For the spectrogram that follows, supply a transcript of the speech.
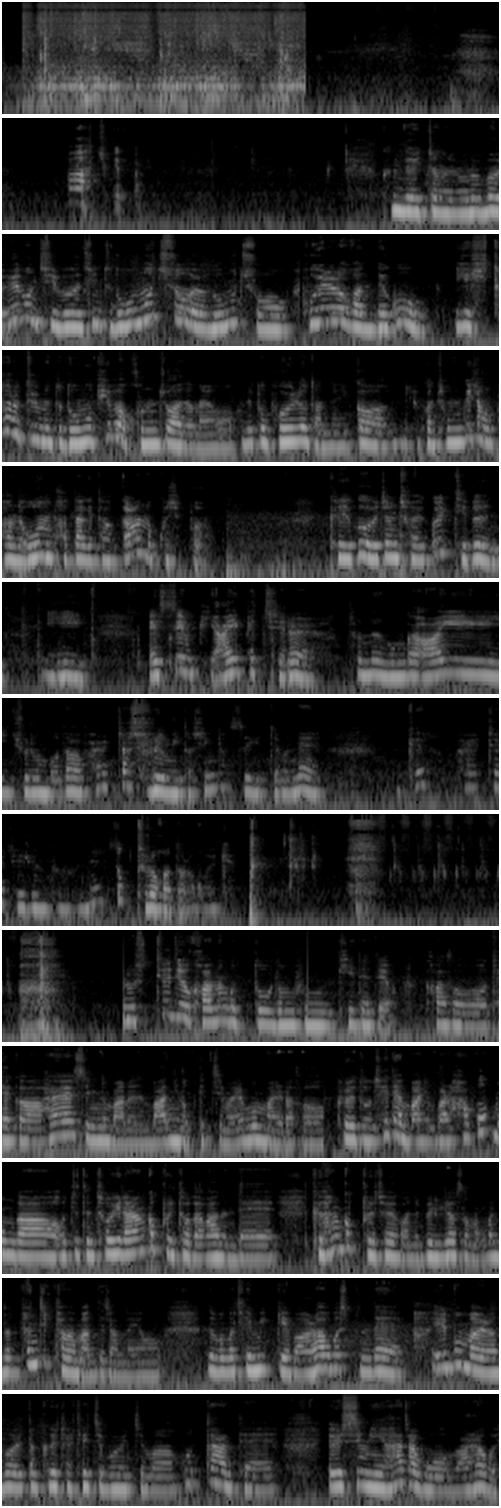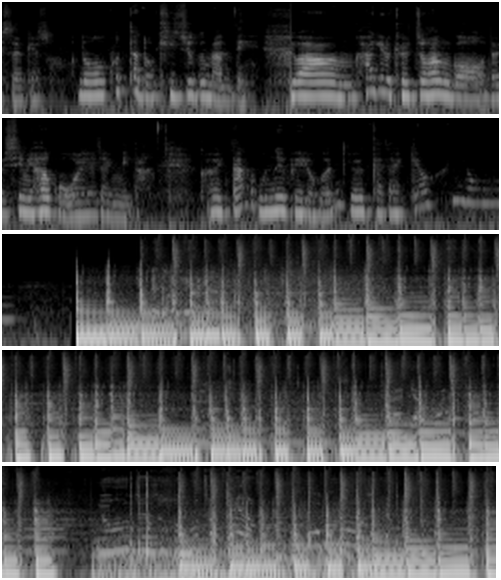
아 죽겠다. 근데 있잖아요. 여러분 일본 집은 진짜 너무 추워요. 너무 추워. 보일러가 안 되고 이게 히터를 틀면 또 너무 피부가 건조하잖아요. 근데 또 보일러도 안 되니까 약간 전기장판을 온 바닥에 다 깔아놓고 싶어요. 그리고 요즘 저의 꿀팁은 이 S&P 아이 패치를 저는 뭔가 아이 주름보다 팔자 주름이 더 신경 쓰이기 때문에 이렇게 팔자 주름 부분에 쏙 들어가더라고 이게. 그리고 스튜디오 가는 것도 너무 기대돼요. 가서 제가 할 수 있는 말은 많이는 없겠지만 일본 말이라서 그래도 최대한 많이 말하고 뭔가 어쨌든 저희랑 한꺼풀이 더 나가는데 그 한꺼풀에 저희가 완전 밀려서 막 완전 편집 당하면 안 되잖아요. 그래서 뭔가 재밌게 말하고 싶은데 일본 말이라서 일단 그게 잘 될지 모르겠지만 코타한테 열심히 하자고 말하고 있어요 계속 너 코타 너 기죽으면 안 돼. 이왕 하기로 결정한 거 열심히 하고 올 예정입니다. 그럼 일단 오늘 브이로그는 여기까지 할게요. 안녕. 그래서 오늘요.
